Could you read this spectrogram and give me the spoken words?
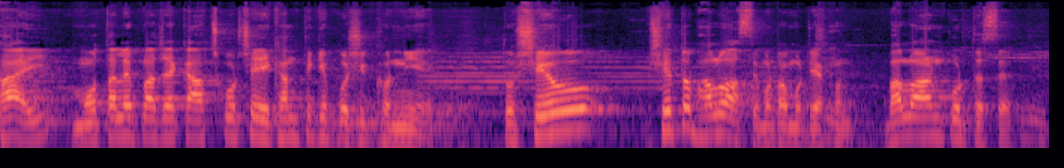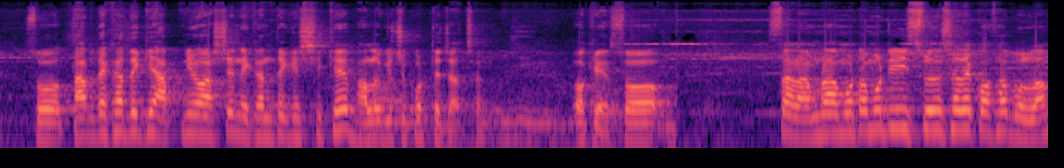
ভাই মোতালে প্লাজায় কাজ করছে এখান থেকে প্রশিক্ষণ নিয়ে। তো সেও সে তো ভালো আছে মোটামুটি এখন ভালো আর্ন করতেছে। সো তার দেখা দেখি আপনিও আসছেন এখান থেকে শিখে ভালো কিছু করতে যাচ্ছেন। ওকে সো স্যার আমরা মোটামুটি স্টুডেন্টের সাথে কথা বললাম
